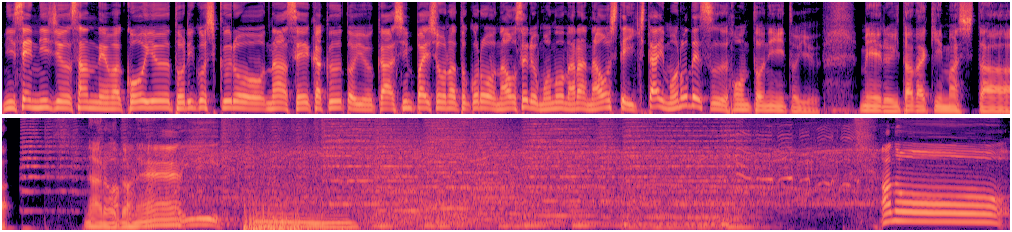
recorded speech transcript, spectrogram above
2023年はこういう取り越し苦労な性格というか心配性なところを直せるものなら直していきたいものです。本当にというメールいただきました。なるほどね。あのー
